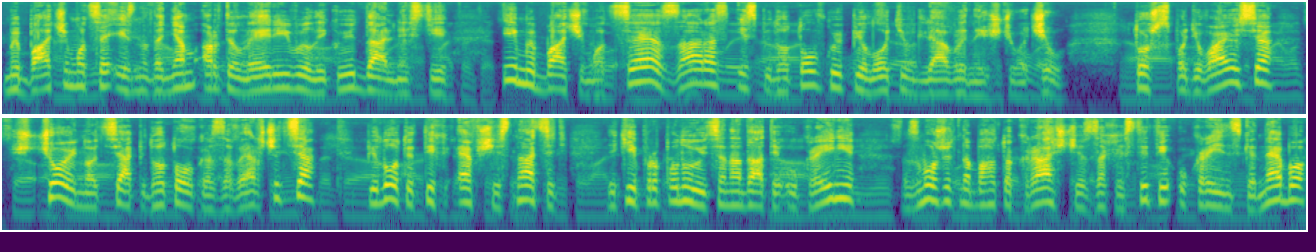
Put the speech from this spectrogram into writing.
Ми бачимо це із наданням артилерії великої дальності, і ми бачимо це зараз із підготовкою пілотів для винищувачів. Тож сподіваюся, щойно ця підготовка завершиться. Пілоти тих F-16, які пропонуються надати Україні, зможуть набагато краще захистити українське небо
